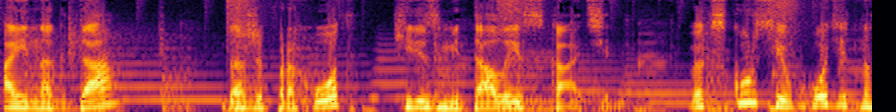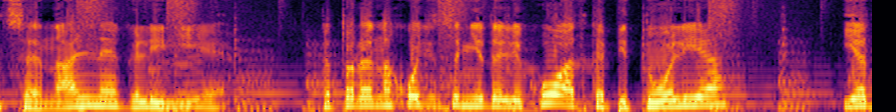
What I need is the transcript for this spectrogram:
а иногда даже проход через металлоискатель. В экскурсию входит Национальная галерея, которая находится недалеко от Капитолия и от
